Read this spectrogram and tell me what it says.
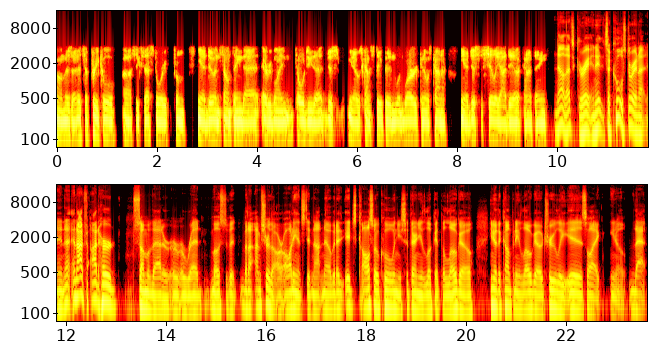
um, there's a, it's a pretty cool uh, success story from, you know, doing something that everyone told you that just, you know, was kind of stupid and wouldn't work. And it was kind of, you know, just a silly idea kind of thing. No, that's great. And it's a cool story. And I, and, and I'd, I'd heard some of that or, or, read most of it, but I, am sure that our audience did not know. But it, it's also cool when you sit there and you look at the logo. You know, the company logo truly is like you know that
